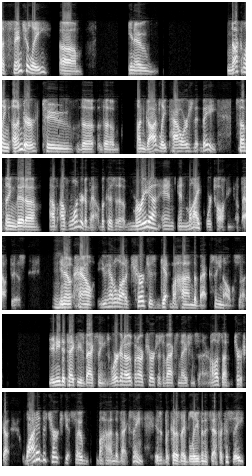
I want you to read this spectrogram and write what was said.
essentially um, you know, knuckling under to the the ungodly powers that be. Something that uh, I've, I've wondered about because uh, Maria and and Mike were talking about this. Mm-hmm. You know how you had a lot of churches get behind the vaccine all of a sudden. You need to take these vaccines. We're going to open our church as a vaccination center and all this stuff. The church got. Why did the church get so behind the vaccine? Is it because they believe in its efficacy?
